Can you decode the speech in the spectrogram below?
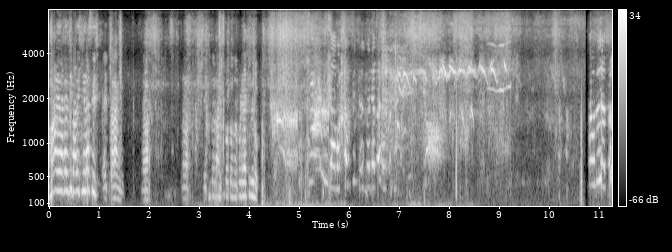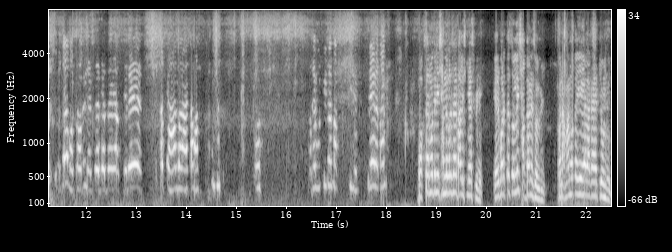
আমার এলাকার যে বালিশ নিয়ে আসিস এই দাঁড়ান দাঁড়া, দাঁড়া, দেখি তোর বালিশ কত পড়ে দিল বক্সের সামনে করে নিয়ে আসবি তো চললি, সাবধানে চলবি। কারণ আমার মতো এই এলাকায় কেউ নেই।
